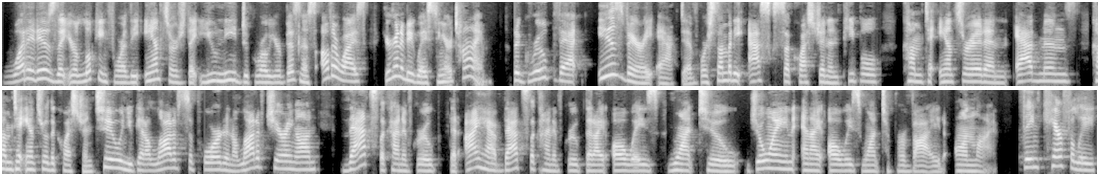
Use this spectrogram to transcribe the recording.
what it is that you're looking for, the answers that you need to grow your business. Otherwise, you're going to be wasting your time. The group that is very active, where somebody asks a question and people come to answer it, and admins come to answer the question too, and you get a lot of support and a lot of cheering on. That's the kind of group that I have. That's the kind of group that I always want to join and I always want to provide online. Think carefully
